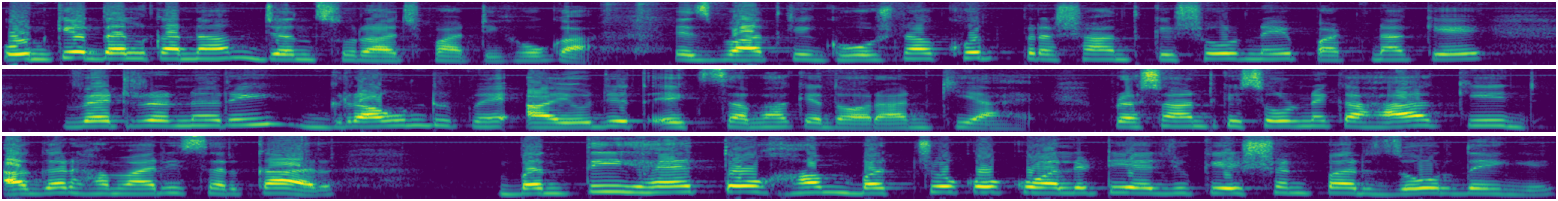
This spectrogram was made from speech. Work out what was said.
उनके दल का नाम जन स्वराज पार्टी होगा। इस बात की घोषणा खुद प्रशांत किशोर ने पटना के वेटरनरी ग्राउंड में आयोजित एक सभा के दौरान किया है। प्रशांत किशोर ने कहा कि अगर हमारी सरकार बनती है तो हम बच्चों को क्वालिटी एजुकेशन पर ज़ोर देंगे।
